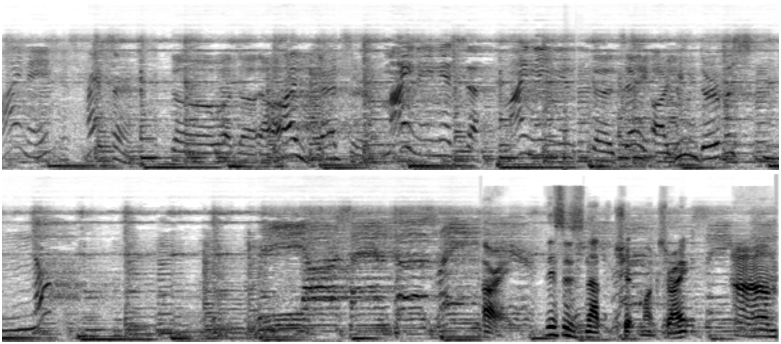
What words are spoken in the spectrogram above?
My name is Spencer. The, uh, the, uh, I'm Dancer. My name is uh, my name is The, say, are you nervous? Nope. We are Santa's reindeer. All right. This is not the Chipmunks, right? Um,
